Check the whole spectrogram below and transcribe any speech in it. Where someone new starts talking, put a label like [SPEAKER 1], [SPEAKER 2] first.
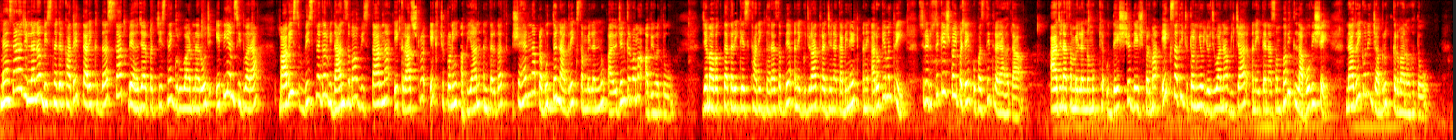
[SPEAKER 1] મહેસાણા જિલ્લાના વિસનગર ખાતે તારીખ દસ સાત બે હજાર પચીસને ગુરુવારના રોજ એપીએમસી દ્વારા બાવીસ વિસનગર વિધાનસભા વિસ્તારના એક રાષ્ટ્ર, એક ચૂંટણી અભિયાન અંતર્ગત શહેરના પ્રબુદ્ધ નાગરિક સંમેલનનું આયોજન કરવામાં આવ્યું હતું. જેમાં વક્તા તરીકે સ્થાનિક ધારાસભ્ય અને ગુજરાત રાજ્યના કેબિનેટ અને આરોગ્ય મંત્રી શ્રી ઋષિકેશભાઈ પટેલ ઉપસ્થિત રહ્યા હતા. આજના સંમેલનનો મુખ્ય ઉદ્દેશ્ય દેશભરમાં એક સાથે ચૂંટણીઓ યોજવાના વિચાર અને તેના સંભવિત લાભો વિશે નાગરિકોને જાગૃત કરવાનો હતો.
